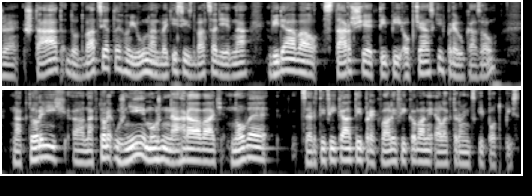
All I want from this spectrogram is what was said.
že štát do 20. júna 2021 vydával staršie typy občianských preukazov, na, ktorých, e, na ktoré už nie je možné nahrávať nové certifikáty pre kvalifikovaný elektronický podpis.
